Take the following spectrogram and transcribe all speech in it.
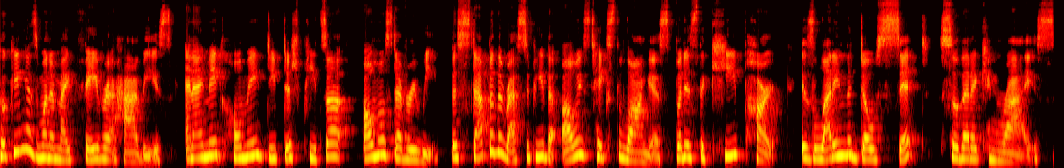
Cooking is one of my favorite hobbies, and I make homemade deep dish pizza almost every week. The step of the recipe that always takes the longest, but is the key part, is letting the dough sit so that it can rise.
